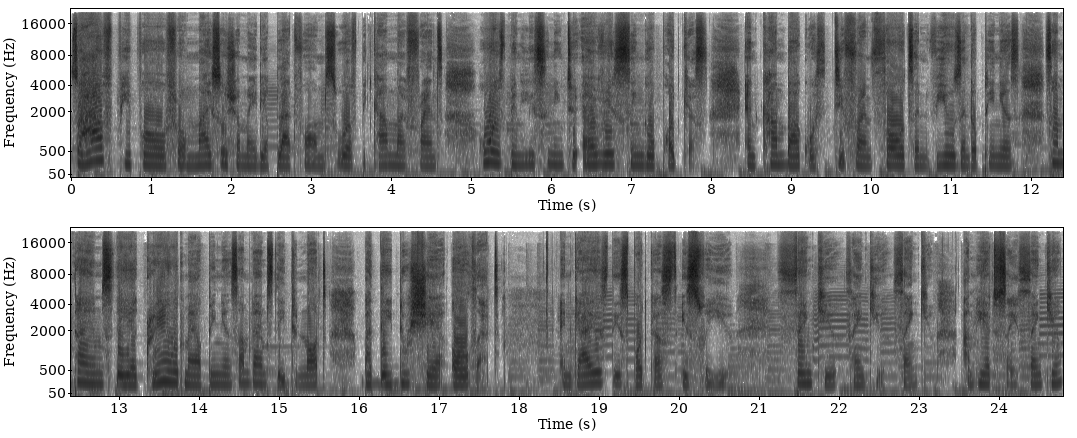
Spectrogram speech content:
so I have people from my social media platforms who have become my friends, who have been listening to every single podcast and come back with different thoughts and views and opinions. Sometimes they agree with my opinion, sometimes they do not, but they do share all that. And guys, this podcast is for you. Thank you, thank you, thank you. I'm here to say thank you,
